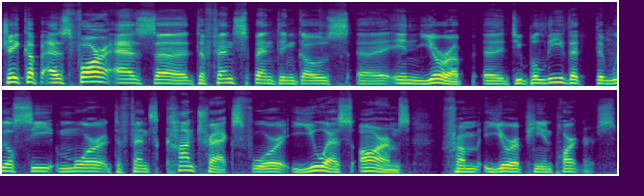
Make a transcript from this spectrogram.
Jacob, as far as uh, defense spending goes uh, in Europe, uh, do you believe that, that we'll see more defense contracts for U.S. arms from European partners?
